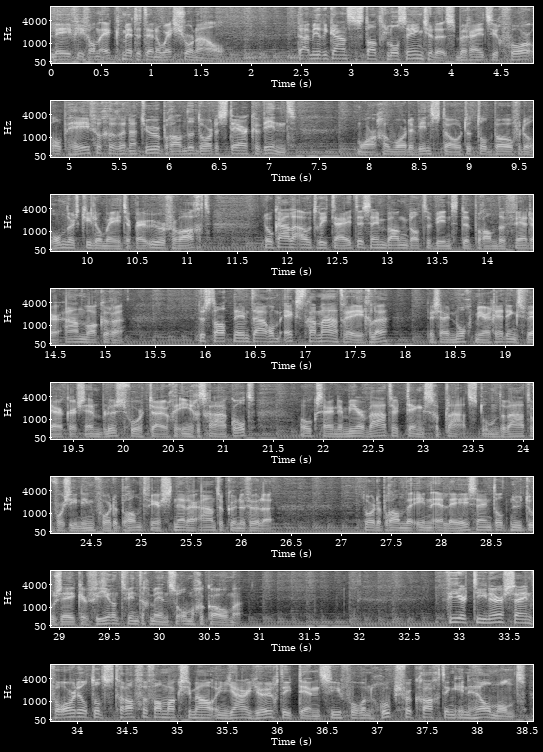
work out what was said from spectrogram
Levi van Eck met het NOS-journaal. De Amerikaanse stad Los Angeles bereidt zich voor op hevigere natuurbranden door de sterke wind. Morgen worden windstoten tot boven de 100 km per uur verwacht. Lokale autoriteiten zijn bang dat de wind de branden verder aanwakkeren. De stad neemt daarom extra maatregelen. Er zijn nog meer reddingswerkers en blusvoertuigen ingeschakeld. Ook zijn er meer watertanks geplaatst om de watervoorziening voor de brandweer sneller aan te kunnen vullen. Door de branden in L.A. zijn tot nu toe zeker 24 mensen omgekomen. Vier tieners zijn veroordeeld tot straffen van maximaal een jaar jeugddetentie... voor een groepsverkrachting in Helmond.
